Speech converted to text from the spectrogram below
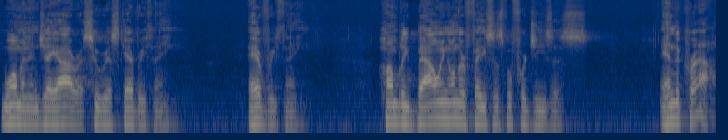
woman in Jairus who risk everything? Everything. Humbly bowing on their faces before Jesus and the crowd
